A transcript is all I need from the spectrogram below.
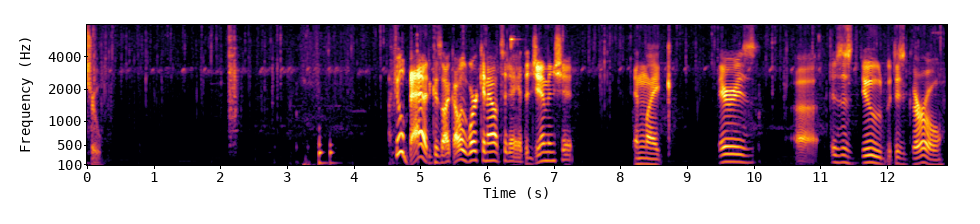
True. I feel bad because like I was working out today at the gym and shit, and like there is uh there's this dude with this girl,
